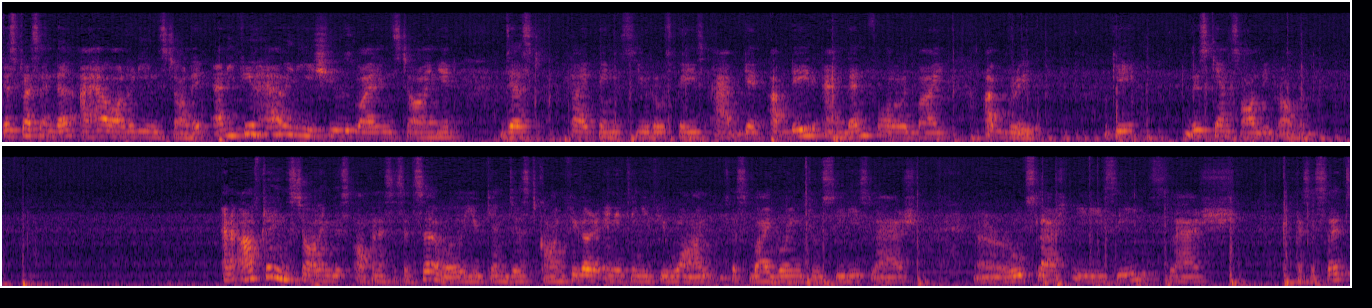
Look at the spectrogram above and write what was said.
just press enter I have already installed it. And if you have any issues while installing it just type in sudo space apt get update and then followed by upgrade. Okay? This can solve the problem. And after installing this OpenSSH server you can just configure anything if you want just by going to cd slash uh, root slash etc slash ssh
